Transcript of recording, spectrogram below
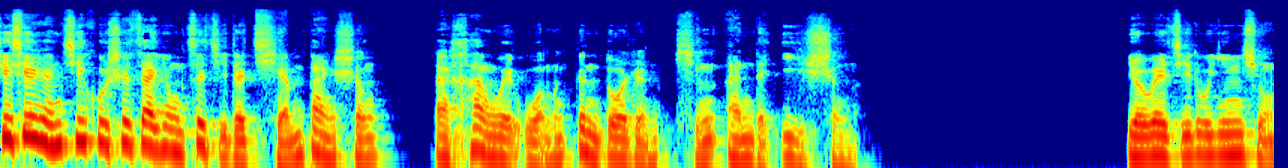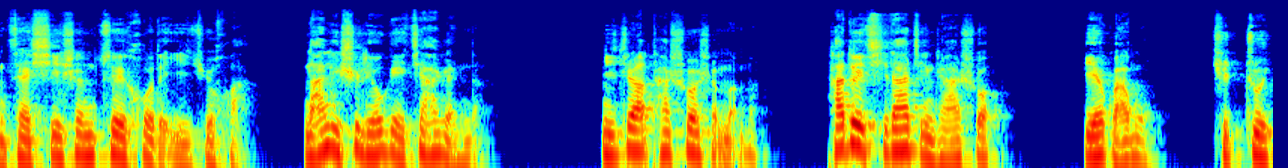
这些人几乎是在用自己的前半生来捍卫我们更多人平安的一生。有位缉毒英雄在牺牲最后的一句话：“哪里是留给家人的？”你知道他说什么吗？他对其他警察说：“别管我，去追。”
